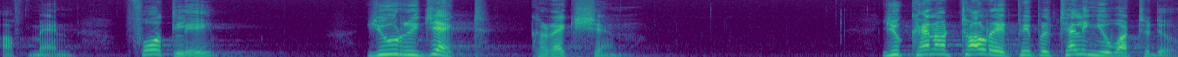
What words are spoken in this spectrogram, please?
of men. Fourthly, you reject correction. You cannot tolerate people telling you what to do.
